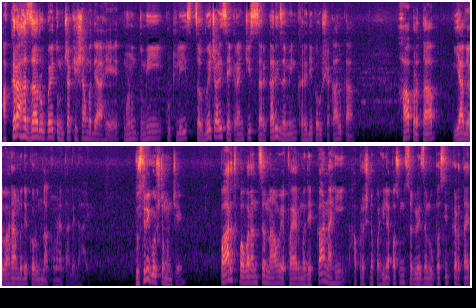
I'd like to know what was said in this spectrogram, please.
अकरा हजार रुपये तुमच्या खिशामध्ये आहेत म्हणून तुम्ही कुठली चव्वेचाळीस एकरांची सरकारी जमीन खरेदी करू शकाल का? हा प्रताप या व्यवहारामध्ये करून दाखवण्यात आलेला आहे. दुसरी गोष्ट म्हणजे पार्थ पवारांचं नाव एफ आय आरमध्ये का नाही हा प्रश्न पहिल्यापासून सगळेजण उपस्थित करतायत?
